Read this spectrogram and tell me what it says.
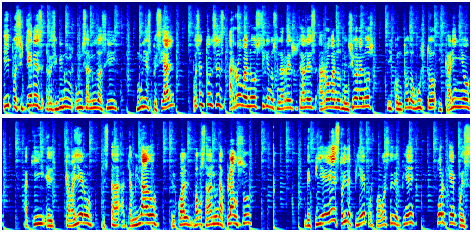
Y pues si quieres recibir un, saludo así muy especial, pues entonces arróbanos, síguenos en las redes sociales, arróbanos, menciónanos y con todo gusto y cariño, aquí el caballero está aquí a mi lado, el cual vamos a darle un aplauso. De pie, estoy de pie, por favor, estoy de pie porque pues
